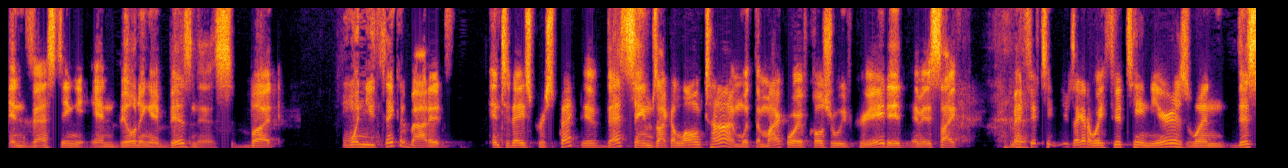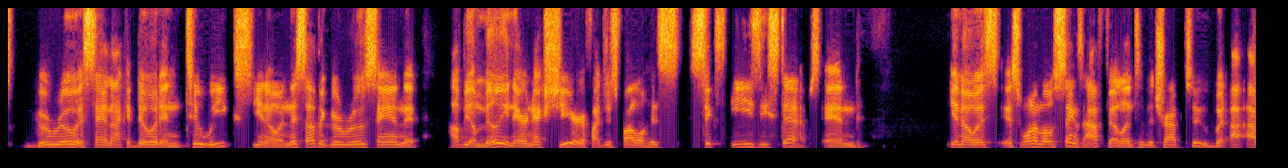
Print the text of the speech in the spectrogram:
investing in building a business. But when you think about it in today's perspective, that seems like a long time with the microwave culture we've created. I mean, it's like, man, 15 years, I got to wait 15 years when this guru is saying I could do it in two weeks, you know, and this other guru is saying that I'll be a millionaire next year if I just follow his six easy steps. And you know, it's it's one of those things. I fell into the trap too, but I, I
